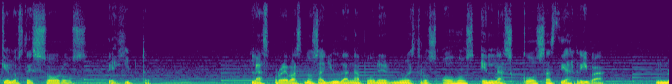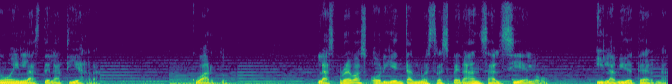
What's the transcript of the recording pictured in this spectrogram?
que los tesoros de Egipto. Las pruebas nos ayudan a poner nuestros ojos en las cosas de arriba, no en las de la tierra. Cuarto, las pruebas orientan nuestra esperanza al cielo y la vida eterna.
